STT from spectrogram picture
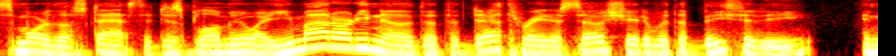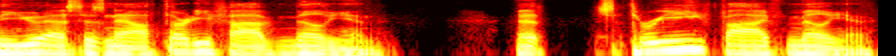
some more of those stats that just blow me away. You might already know that the death rate associated with obesity in the U.S. is now 35 million. That's three five million.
